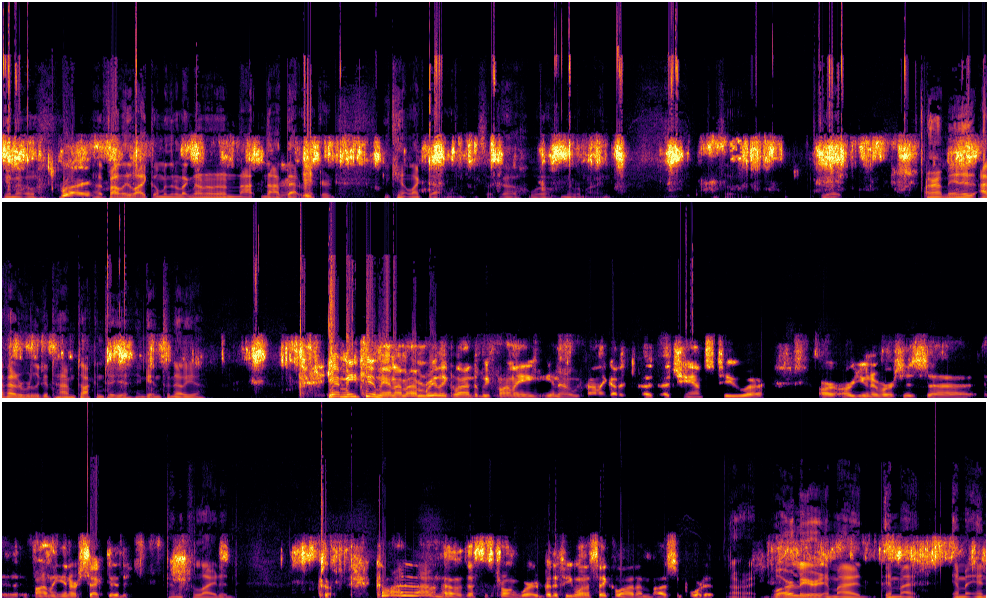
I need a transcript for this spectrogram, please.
You know, Right. I finally like them, and they're like, no, no, no, not not that record. You can't like that one. It's like, oh well, never mind. So, yeah. All right, man. I've had a really good time talking to you and getting to know you. Yeah, me too, man. I'm I'm really glad that we finally, you know, we finally got a, a, a chance to uh, our our universes uh, uh, finally intersected. Kind of collided. Co- collided. I don't know. That's a strong word, but if you want to say collide, I'm, I support it. All right. Well, earlier in my in my in my in,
